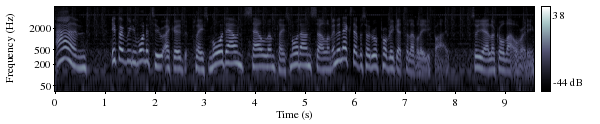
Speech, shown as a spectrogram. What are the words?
And if I really wanted to, I could place more down, sell them, place more down, sell them. In the next episode, we'll probably get to level 85. So yeah, look all that already.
